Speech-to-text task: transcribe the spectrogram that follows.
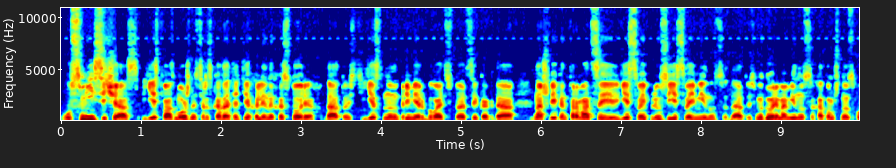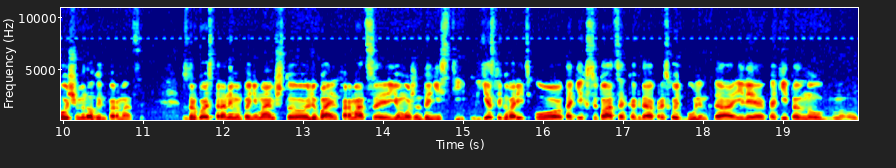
у СМИ сейчас есть возможность рассказать о тех или иных историях, да, то есть если, ну, например, бывают ситуации, когда наш век информации есть свои плюсы, есть свои минусы, да, то есть мы говорим о минусах, о том, что у нас очень много информации, с другой стороны, мы понимаем, что любая информация, ее можно донести. Если говорить о таких ситуациях, когда происходит буллинг, да, или какие-то, ну,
